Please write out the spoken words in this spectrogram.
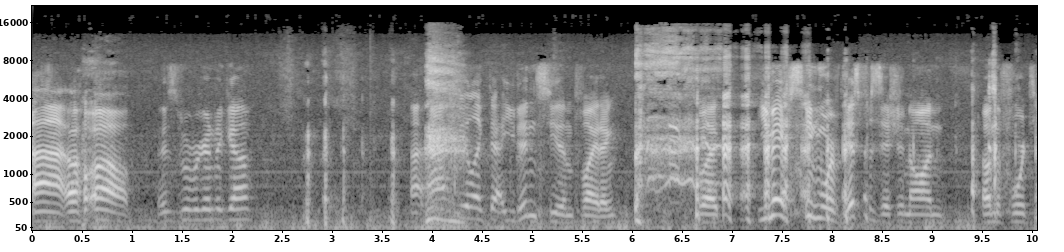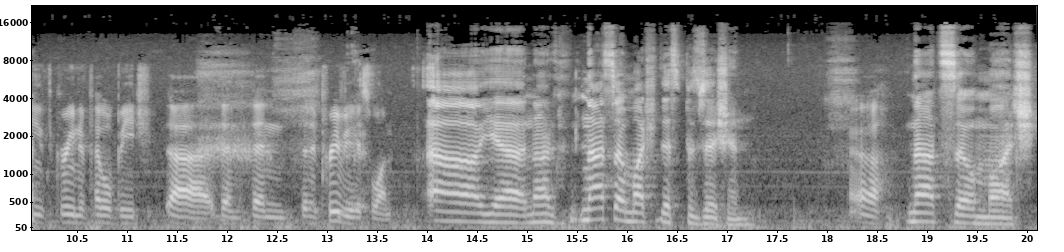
Ah, oh, oh, this is where we're gonna go. I, I feel like that you didn't see them fighting, but you may have seen more of this position on on the 14th green of Pebble Beach uh, than than the previous one. Uh, yeah, not not so much this position. Uh, Not so much.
